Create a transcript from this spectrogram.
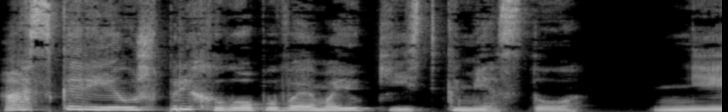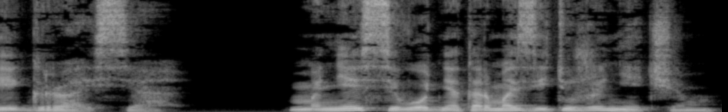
а скорее уж прихлопывая мою кисть к месту. «Не играйся. Мне сегодня тормозить уже нечем».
